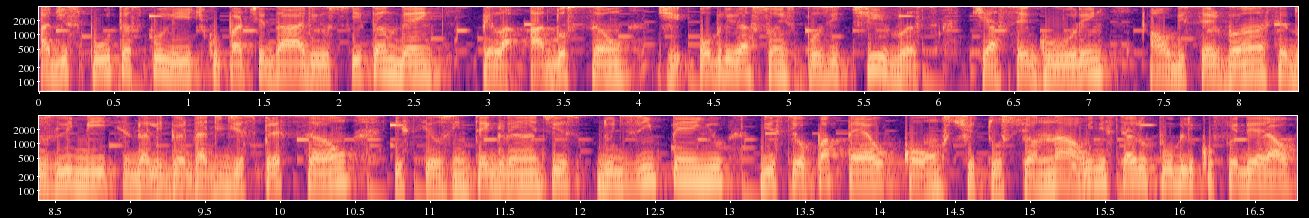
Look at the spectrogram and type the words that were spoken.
a disputas político-partidários e também pela adoção de obrigações positivas que assegurem a observância dos limites da liberdade de expressão e seus integrantes do desempenho de seu papel constitucional. O Ministério Público Federal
